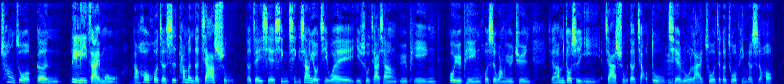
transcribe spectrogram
创作更历历在目，然后或者是他们的家属的这一些心情，像有几位艺术家，像于平、郭雨平或是王于君。其实他们都是以家属的角度切入来做这个作品的时候，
